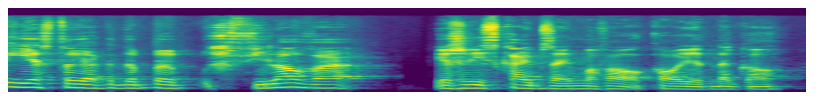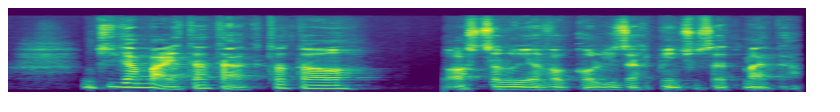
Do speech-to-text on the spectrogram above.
jest to jak gdyby chwilowe. Jeżeli Skype zajmował około 1 GB, tak, to to oscyluje w okolicach 500 MB.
